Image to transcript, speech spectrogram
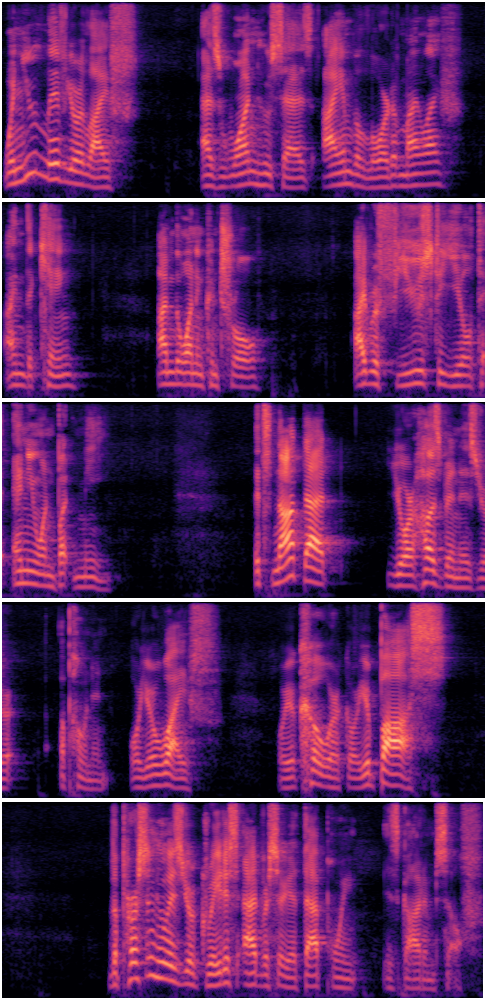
When you live your life as one who says, I am the Lord of my life, I'm the king, I'm the one in control, I refuse to yield to anyone but me. It's not that your husband is your opponent or your wife or your coworker or your boss. The person who is your greatest adversary at that point is God Himself.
